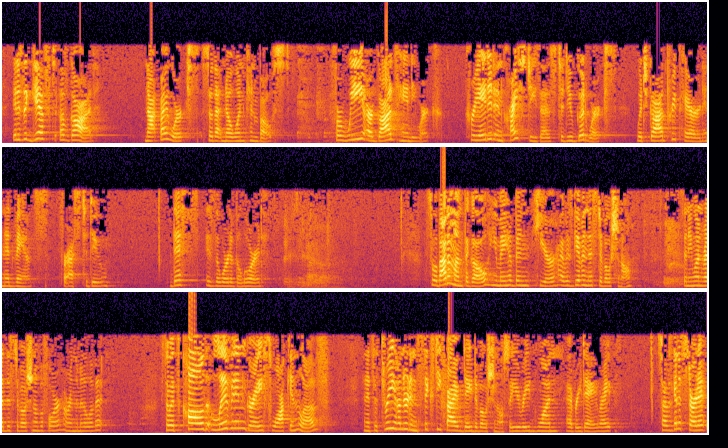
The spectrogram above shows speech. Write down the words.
it is a gift of God, not by works, so that no one can boast. For we are God's handiwork, created in Christ Jesus to do good works, which God prepared in advance for us to do. This is the word of the Lord. So about a month ago, you may have been here, I was given this devotional. Has anyone read this devotional before or in the middle of it? So it's called Live in Grace, Walk in Love. And it's a 365 day devotional. So you read one every day, right? So I was going to start it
